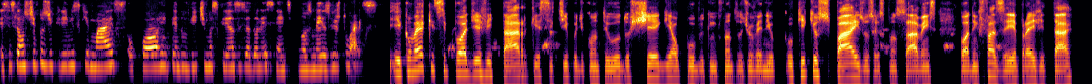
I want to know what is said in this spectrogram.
Esses são os tipos de crimes que mais ocorrem tendo vítimas crianças e adolescentes nos meios virtuais. E como é que se pode evitar que esse tipo de conteúdo chegue ao público infanto-juvenil? O que, que os pais, os responsáveis, podem fazer para evitar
